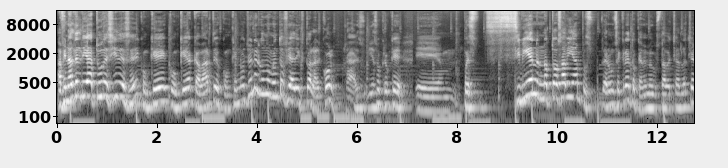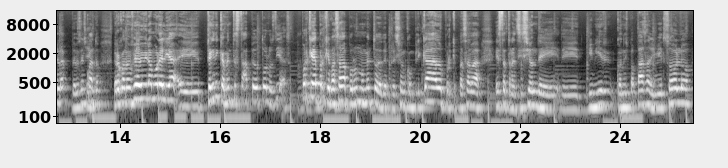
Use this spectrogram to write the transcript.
A final del día tú decides, ¿eh? Con qué, con qué acabarte o con qué no. Yo en algún momento fui adicto al alcohol, o sea, y eso creo que, eh, pues, si bien no todos sabían, pues era un secreto que a mí me gustaba echar la chela de vez en Sí. cuando. Pero cuando me fui a vivir a Morelia, eh, técnicamente estaba pedo todos los días. ¿Por qué? Porque pasaba por un momento de depresión complicado, porque pasaba esta transición de, de vivir con mis papás a vivir solo,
